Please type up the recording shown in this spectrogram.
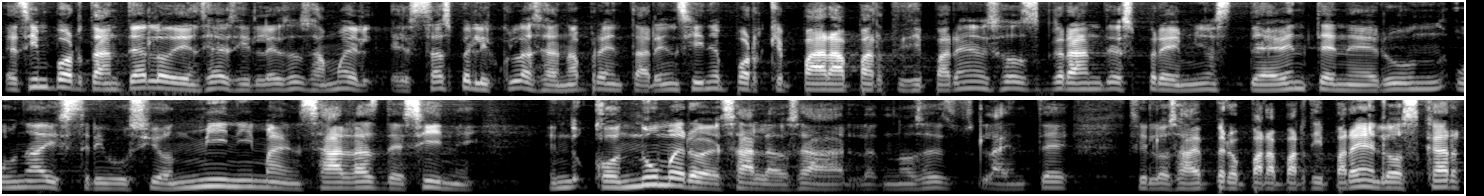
Es importante a la audiencia decirle eso, Samuel. Estas películas se van a presentar en cine porque para participar en esos grandes premios deben tener un, una distribución mínima en salas de cine con número de salas, o sea, no sé la gente si lo sabe, pero para participar en el Oscar,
